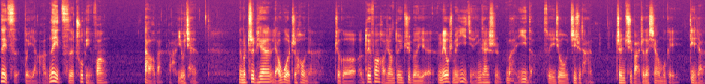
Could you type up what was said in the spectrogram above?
那次不一样啊，那次出品方大老板啊有钱。那么制片聊过之后呢，这个对方好像对剧本也没有什么意见，应该是满意的，所以就继续谈，争取把这个项目给定下来，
